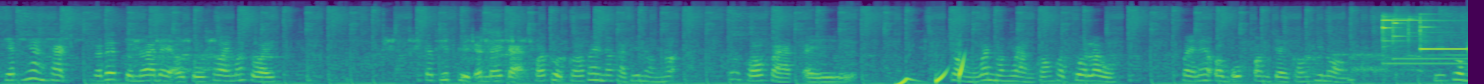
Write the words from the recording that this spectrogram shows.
เผ็ดแห้งค่ะก็ได้จนว่าได้เอาตัวซอยมาซอย ก็พิดผิดอันใดกะขอโทษขออภัยเนาะค่ะพี่น้องเนาะก็ขอฝากไอ้ช่องวันว่างๆของครอบครัวเราไว้ในออมอกออมใจของพี่น้องที่ชม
